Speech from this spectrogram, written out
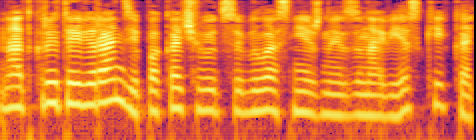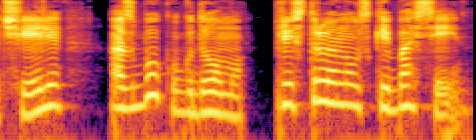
На открытой веранде покачиваются белоснежные занавески, качели, а сбоку к дому пристроен узкий бассейн.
